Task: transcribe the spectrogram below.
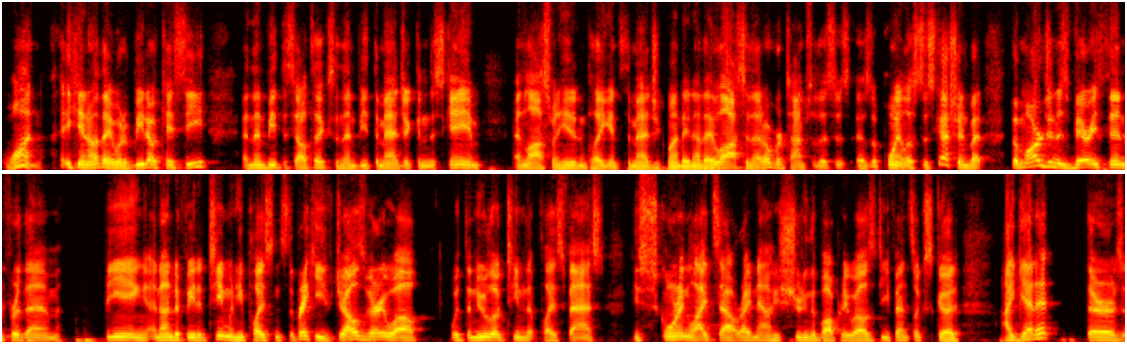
won. you know, they would have beat OKC and then beat the Celtics and then beat the Magic in this game and lost when he didn't play against the Magic Monday. Now they lost in that overtime, so this is, is a pointless discussion. But the margin is very thin for them being an undefeated team when he plays since the break. He gels very well with the new look team that plays fast. He's scoring lights out right now. He's shooting the ball pretty well. His defense looks good. I get it. There's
